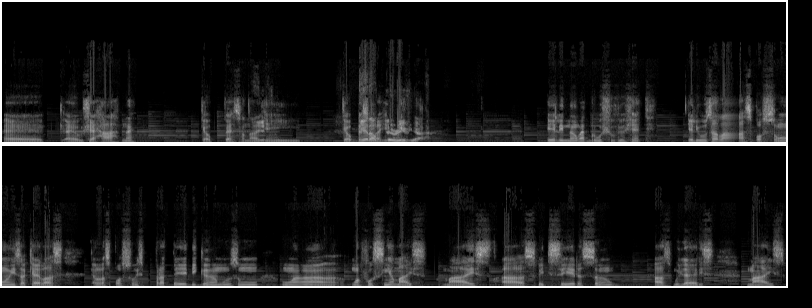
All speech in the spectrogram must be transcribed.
é, é o Gerard, né? Que é o personagem que é o personagem ele não é bruxo, viu, gente? Ele usa lá as poções, aquelas aquelas poções para ter, digamos, um, uma uma forcinha a mais mas as feiticeiras são as mulheres. Mas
